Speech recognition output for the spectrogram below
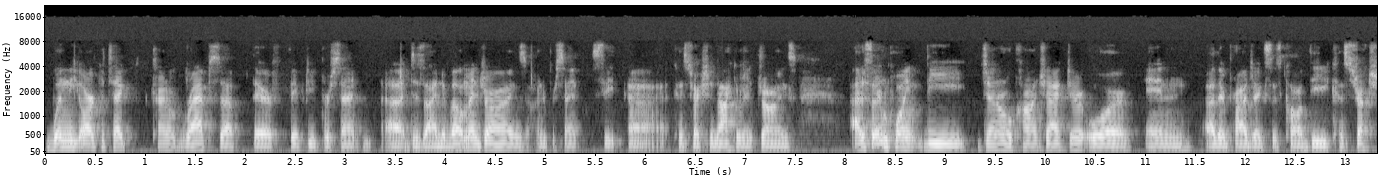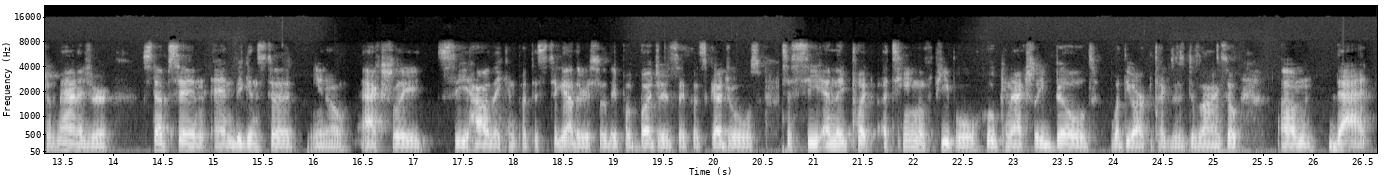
when the architect kind of wraps up their 50% uh, design development drawings, 100% C, uh, construction document drawings, at a certain point, the general contractor, or in other projects, is called the construction manager, steps in and begins to, you know, actually see how they can put this together. So they put budgets, they put schedules to see, and they put a team of people who can actually build what the architect has designed. So um, that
